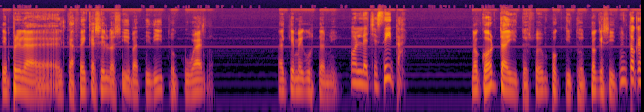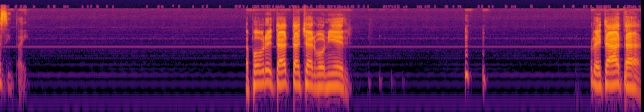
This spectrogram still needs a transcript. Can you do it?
Siempre la- el café hay que hacerlo así, batidito, cubano. Al que me gusta a mí. Con lechecita. No cortadito, eso es un poquito, un toquecito. Un toquecito ahí. La pobre tata Charbonnier. pobre tata.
